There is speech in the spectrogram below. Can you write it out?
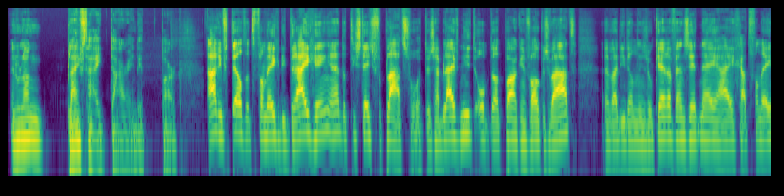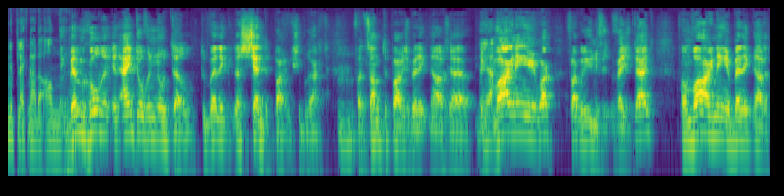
En hoe lang blijft hij daar in dit park? Arie vertelt het vanwege die dreiging, hè, dat hij steeds verplaatst wordt. Dus hij blijft niet op dat park in Valkenswaard, eh, waar hij dan in zo'n caravan zit. Nee, hij gaat van de ene plek naar de andere. Ik ben begonnen in Eindhoven in een hotel. Toen ben ik naar Centenparks gebracht. Mhm. Van Centenparks ben ik naar, uh, ben ik naar Wageningen gebracht, vlak bij de universiteit. Van Wageningen ben ik naar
